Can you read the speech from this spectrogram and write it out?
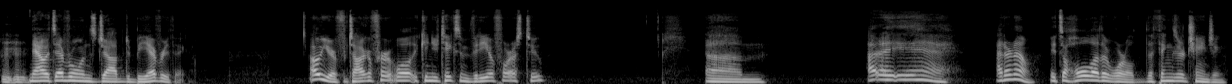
Now it's everyone's job to be everything. Oh, you're a photographer? Well, can you take some video for us too? Um, I, I- yeah, I don't know. It's a whole other world. The things are changing.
